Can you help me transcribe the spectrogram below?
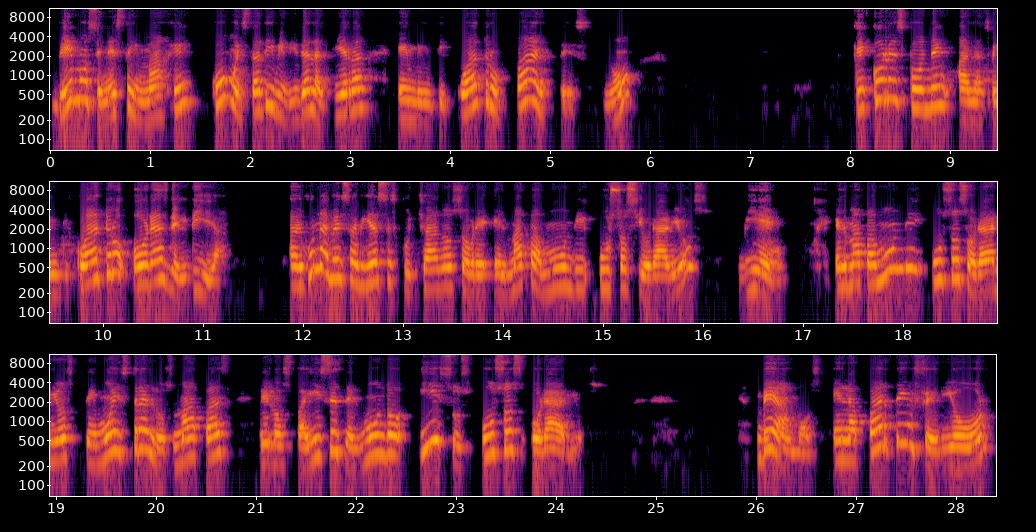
Vemos en esta imagen cómo está dividida la Tierra en 24 partes, ¿no? Que corresponden a las 24 horas del día. ¿Alguna vez habías escuchado sobre el mapa mundi usos y horarios? Bien, el mapa mundi usos horarios te muestra los mapas de los países del mundo y sus usos horarios. Veamos, en la parte inferior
